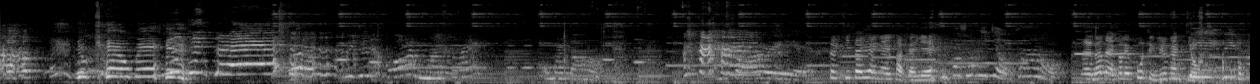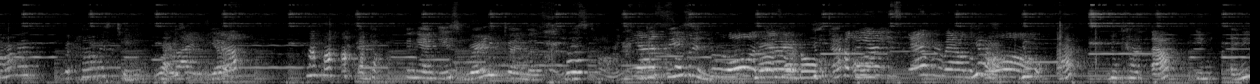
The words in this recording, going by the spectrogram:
You kill me You did great You should have won, my friend. Oh my god. I'm sorry. เธอคิดได้ยังไงผัดกระเยง เพราะช่วงนี้เกี่ยวข้าว เออนั่นแหละก็เลยพูดถึงเรื่องการ we เกี่ยว we harvest we harvesting rice. Right, Yeah. yeah. And Pakistan is very famous this time. Yes, in the season. floor No, no, no. You add oh. is everywhere on the yeah, you floor. add, you can add in any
